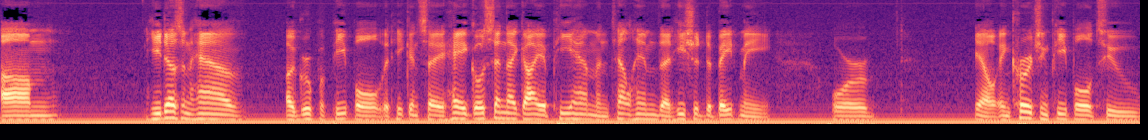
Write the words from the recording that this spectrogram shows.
Um, he doesn't have a group of people that he can say, hey, go send that guy a PM and tell him that he should debate me, or, you know, encouraging people to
